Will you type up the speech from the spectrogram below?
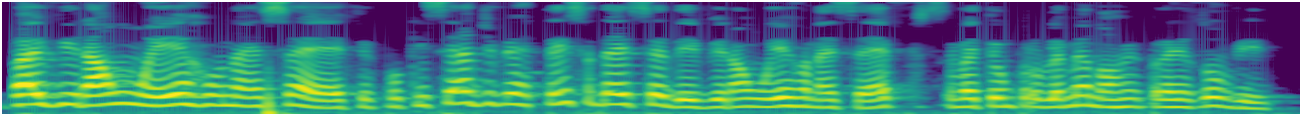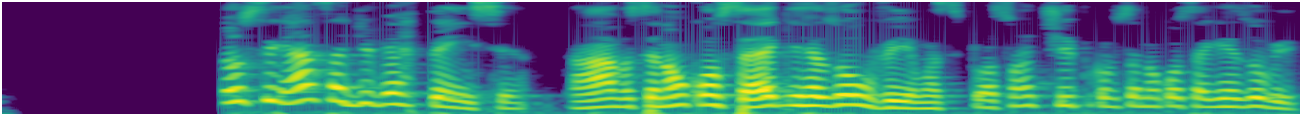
vai virar um erro na SF. Porque se a advertência da SCD virar um erro na SF, você vai ter um problema enorme para resolver. Então, se essa advertência tá, você não consegue resolver, uma situação atípica você não consegue resolver,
